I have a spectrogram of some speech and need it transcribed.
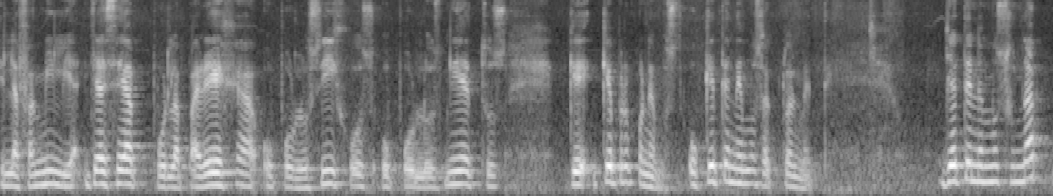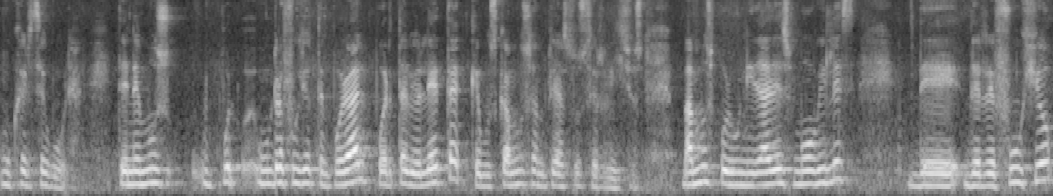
en la familia, ya sea por la pareja o por los hijos o por los nietos. ¿Qué, proponemos o qué tenemos actualmente? Ya tenemos una mujer segura. Tenemos un, refugio temporal, Puerta Violeta, que buscamos ampliar sus servicios. Vamos por unidades móviles de, de, refugio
